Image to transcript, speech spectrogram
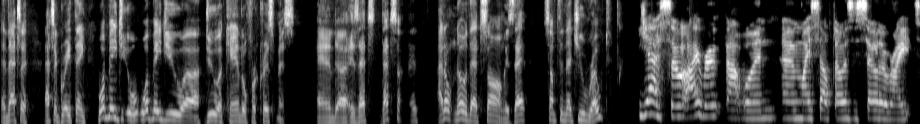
And that's a that's a great thing. What made you what made you uh, do a candle for christmas? And uh, is that that's i don't know that song. Is that something that you wrote? Yeah, so I wrote that one um, myself. That was a solo write.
